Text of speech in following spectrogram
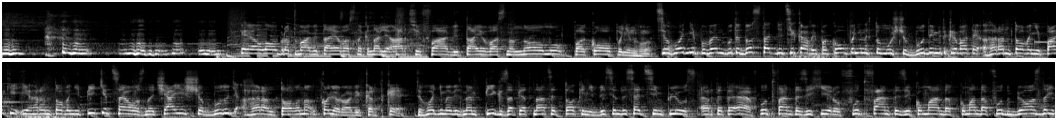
Mm-hmm. Хелло, братва, вітаю вас на каналі ArtFIFA, вітаю вас на новому пак-опенінгу. Сьогодні повинен бути достатньо цікавий пак-опенінг, тому що будемо відкривати гарантовані паки і гарантовані піки. Це означає, що будуть гарантовано кольорові картки. Сьогодні ми візьмемо пік за 15 токенів, 87 RTTF, Food Fantasy Hero, Food Fantasy команда, команда Food Birthday.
